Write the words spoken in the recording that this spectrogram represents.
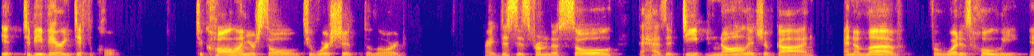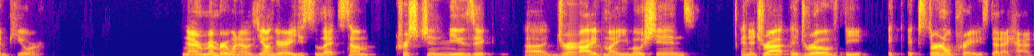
it to be very difficult to call on your soul to worship the Lord. Right? This is from the soul that has a deep knowledge of God and a love for what is holy and pure. And I remember when I was younger, I used to let some Christian music uh, drive my emotions, and it, dro- it drove the e- external praise that I had,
